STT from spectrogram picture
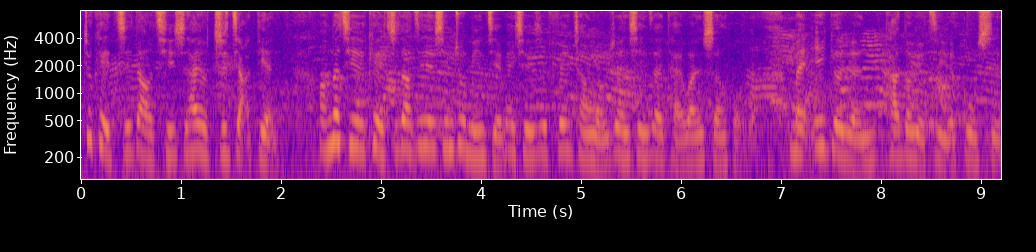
就可以知道，其实还有指甲店。哦，那其实可以知道，这些新住民姐妹其实是非常有韧性，在台湾生活的。每一个人她都有自己的故事。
